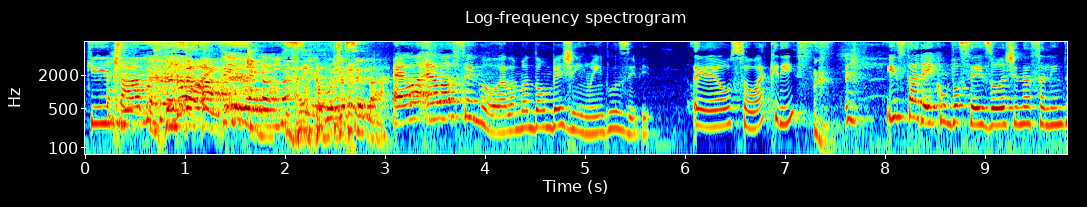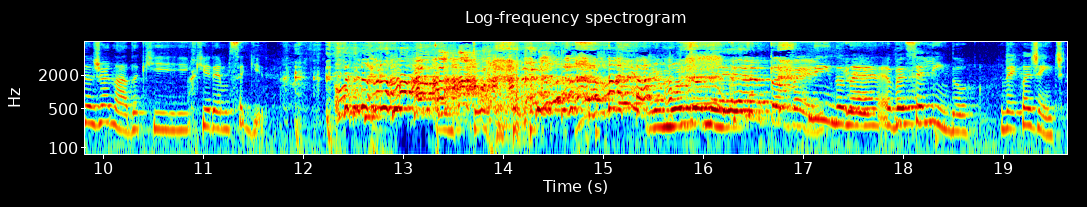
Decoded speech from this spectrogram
Que tá mandando oi. Acabou de acenar. Ela, ela acenou, ela mandou um beijinho, inclusive. Eu sou a Cris e estarei com vocês hoje nessa linda jornada que, que iremos seguir. Me emocionei. Também. Lindo, né? Vai ser lindo. Vem com a gente.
